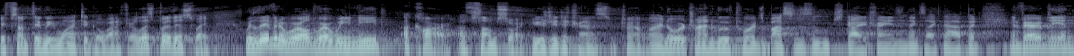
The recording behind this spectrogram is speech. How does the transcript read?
if something we want to go after? Let's put it this way. We live in a world where we need a car of some sort, usually to trans- travel. I know we're trying to move towards buses and sky trains and things like that, but invariably in,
